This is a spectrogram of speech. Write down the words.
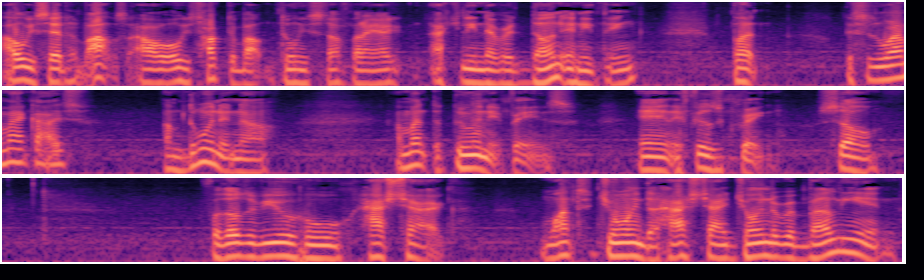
I always said about, I always talked about doing stuff, but I actually never done anything. But this is where I'm at, guys. I'm doing it now. I'm at the doing it phase, and it feels great. So, for those of you who hashtag want to join the hashtag join the rebellion,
